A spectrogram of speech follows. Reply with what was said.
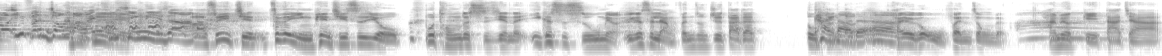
播一分钟版来提醒你，是吧？啊，所以剪这个影片其实有不同的时间的，一个是十五秒，一个是两分钟，就是大家都看到到的嗯还有一个五分钟的，啊还没有给大家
